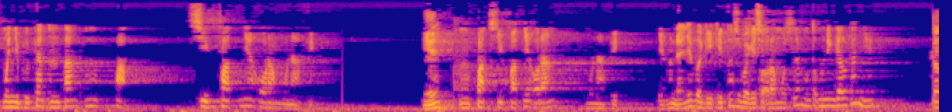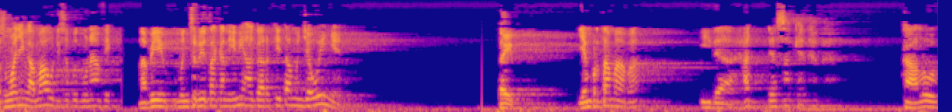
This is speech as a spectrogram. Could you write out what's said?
menyebutkan tentang empat sifatnya orang munafik. Ya, empat sifatnya orang munafik. Yang hendaknya bagi kita sebagai seorang muslim untuk meninggalkannya. Kita semuanya nggak mau disebut munafik. Nabi menceritakan ini agar kita menjauhinya. Taib. Yang pertama apa? Ida haddasa kadaba kalau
